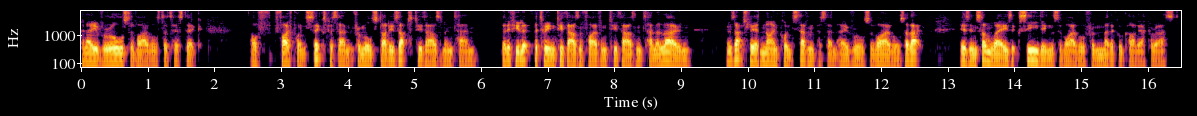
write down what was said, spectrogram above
an overall survival statistic of 5.6% from all studies up to 2010. But if you look between 2005 and 2010 alone, it was actually a 9.7% overall survival. So that is in some ways exceeding the survival from medical cardiac arrest.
